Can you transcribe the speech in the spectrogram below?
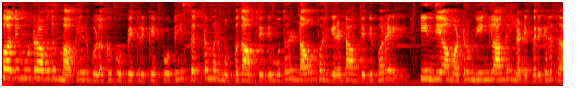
பதிமூன்றாவது மகளிர் உலகக்கோப்பை கிரிக்கெட் போட்டி செப்டம்பர் முப்பதாம் தேதி முதல் நவம்பர் இரண்டாம் தேதி வரை இந்தியா மற்றும் இங்கிலாந்தில் நடைபெறுகிறது.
